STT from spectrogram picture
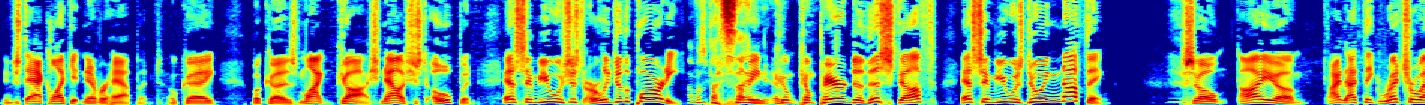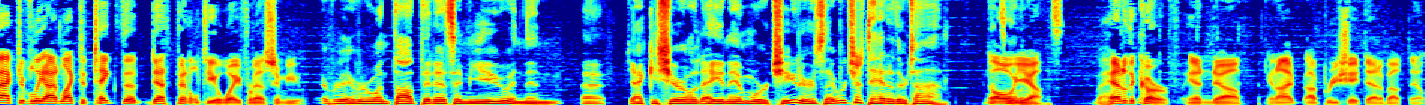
and just act like it never happened. Okay? Because my gosh, now it's just open. SMU was just early to the party. I was about to say. I mean, com- compared to this stuff, SMU was doing nothing. So I, um, I, I think retroactively, I'd like to take the death penalty away from SMU. Every, everyone thought that SMU and then uh, Jackie Sherrill at A and M were cheaters. They were just ahead of their time. That's oh yeah, ahead of the curve, and uh, and I, I appreciate that about them.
